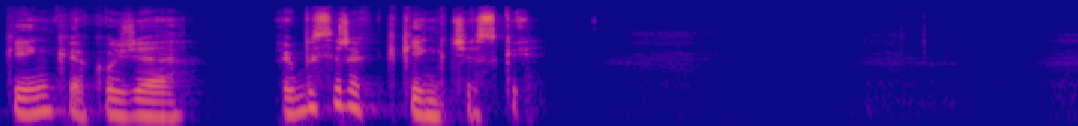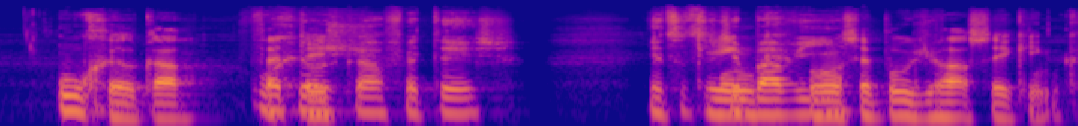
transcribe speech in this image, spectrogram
Kink, jakože, jak by si řekl Kink česky? Úchylka. Fetiš. Úchylka, fetiš. Něco, co king, tě baví. On se používá asi King.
